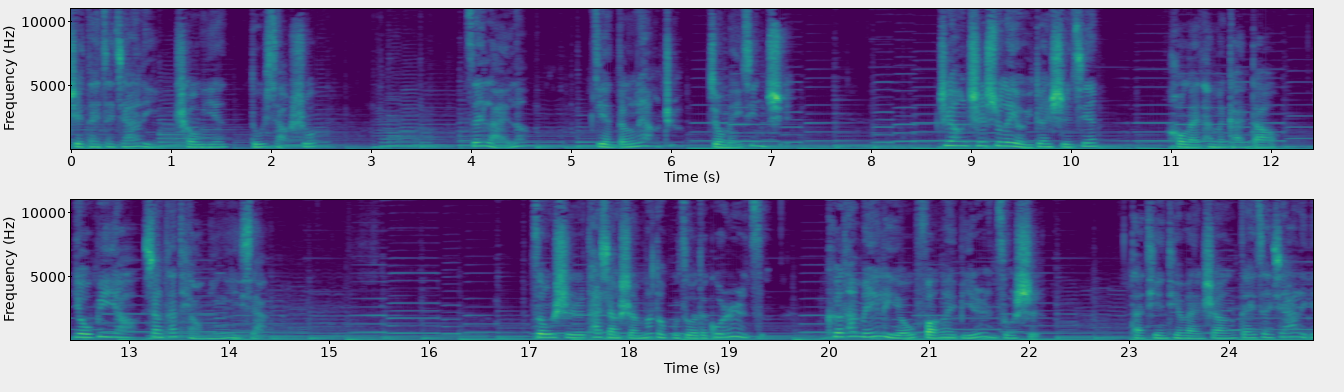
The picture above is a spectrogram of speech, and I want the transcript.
却待在家里抽烟读小说。贼来了，见灯亮着就没进去。这样持续了有一段时间，后来他们感到有必要向他挑明一下。纵使他想什么都不做的过日子，可他没理由妨碍别人做事。他天天晚上待在家里，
